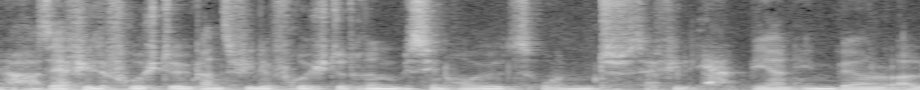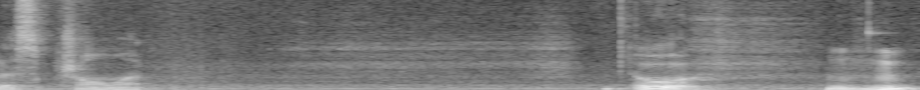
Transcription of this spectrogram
ja, sehr viele Früchte, ganz viele Früchte drin, ein bisschen Holz und sehr viel Erdbeeren, Himbeeren und alles. Schauen wir mal. Oh. Mhm.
